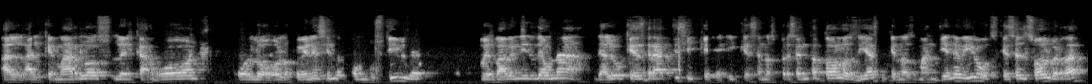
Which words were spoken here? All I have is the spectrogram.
al, al quemar los, el carbón o lo, o lo que viene siendo combustible, pues va a venir de una de algo que es gratis y que, y que se nos presenta todos los días y que nos mantiene vivos, que es el sol, ¿verdad?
